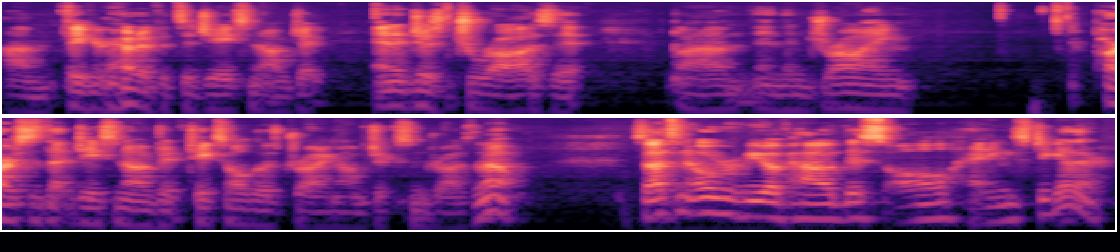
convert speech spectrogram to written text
um, figuring out if it's a JSON object, and it just draws it, um, and then drawing parses that JSON object, takes all those drawing objects and draws them out. So that's an overview of how this all hangs together.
